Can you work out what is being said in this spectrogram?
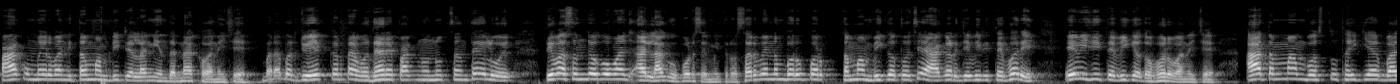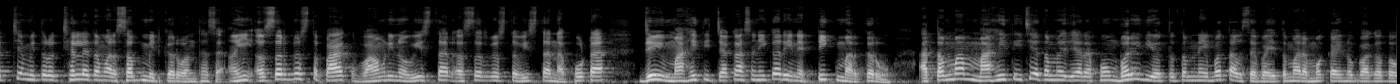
પાક ઉમેરવાની તમામ ડિટેલ આની અંદર નાખવાની છે, બરાબર? જો એક કરતાં વધારે પાકનું નુકસાન થયેલું હોય, તેવા સંજોગોમાં જ આ લાગુ પડશે મિત્રો. સર્વે નંબર ઉપર તમામ વિગતો છે, આગળ જેવી રીતે ભરી, એવી જ રીતે વિગતો ભરવાની છે. આ તમામ વસ્તુ થઈ ગયા બાદ છે મિત્રો, છેલ્લે તમારે સબમિટ કરવાનું થશે. અહીં અસરગ્રસ્ત પાક, વાવણીનો વિસ્તાર, અસરગ્રસ્ત વિસ્તારના ફોટા જેવી માહિતી ચકાસણી કરીને ટીક માર્ક કરવું. આ તમામ માહિતી છે, તમે જ્યારે ફોર્મ ભરી દો તો તમને એ બતાવશે, ભાઈ, તમારે મકાઈનો પાક હતો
